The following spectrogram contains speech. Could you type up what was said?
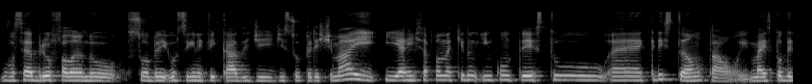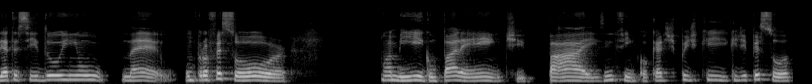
você abriu falando sobre o significado de, de superestimar, e, e a gente está falando aqui no- em contexto é, cristão tal, mas poderia ter sido em um, né, um professor, um amigo, um parente, pais, enfim, qualquer tipo de, de pessoa.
